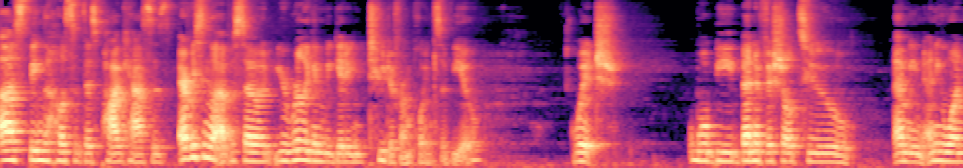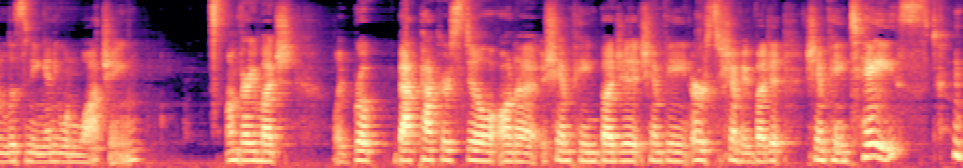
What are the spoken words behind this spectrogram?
us being the host of this podcast is every single episode you're really going to be getting two different points of view which will be beneficial to i mean anyone listening anyone watching i'm very much like broke backpacker still on a champagne budget champagne or champagne budget champagne taste.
